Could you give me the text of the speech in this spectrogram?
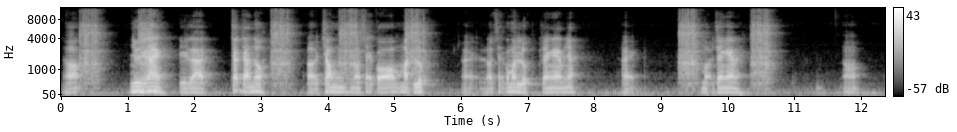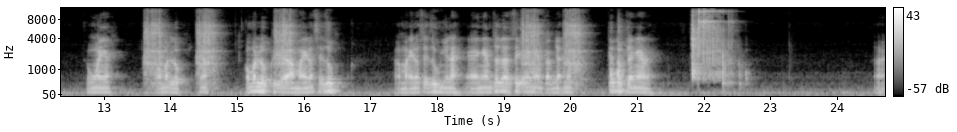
Đó như thế này thì là chắc chắn rồi. Ở trong nó sẽ có mặt lục. Đấy, nó sẽ có mặt lục cho anh em nhé Đấy. mở cho anh em này. Đó đúng không anh em? Có mặt lục nhá. Có mặt lục thì à, máy nó sẽ rung. Máy nó sẽ rung như này. Anh em rất là dễ anh em cảm nhận thôi. Tiếp tục cho anh em này. Đấy,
